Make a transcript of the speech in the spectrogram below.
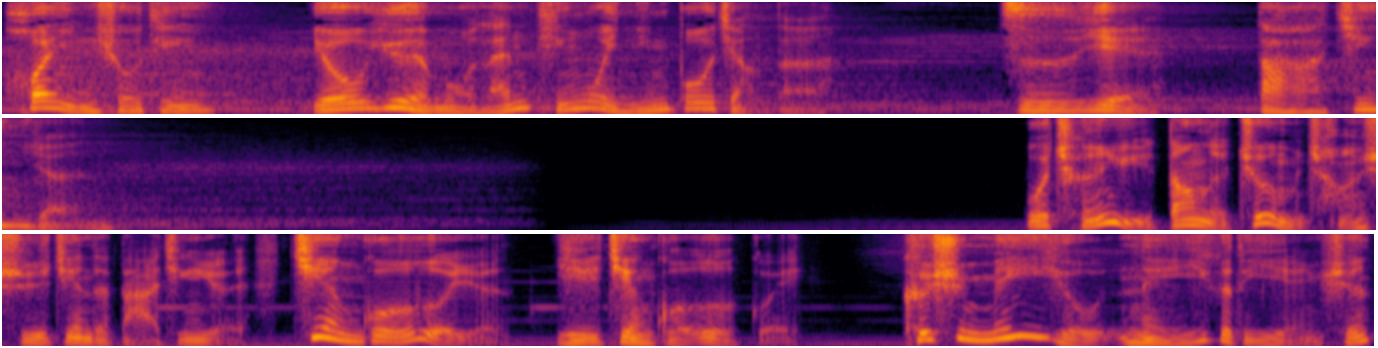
欢迎收听由岳母兰亭为您播讲的《子夜打金人》。我陈宇当了这么长时间的打金人，见过恶人，也见过恶鬼，可是没有哪一个的眼神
